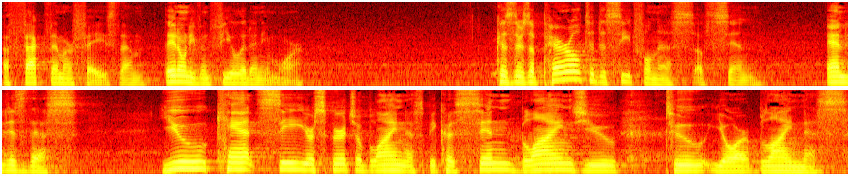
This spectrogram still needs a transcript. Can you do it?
affect them or faze them. They don't even feel it anymore. Because there's a peril to deceitfulness of sin, and it is this you can't see your spiritual blindness because sin blinds you to your blindness.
